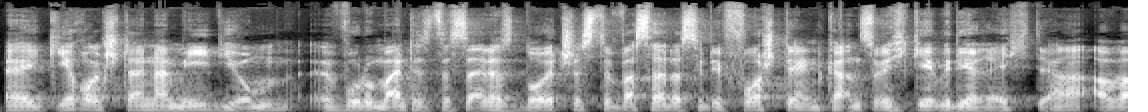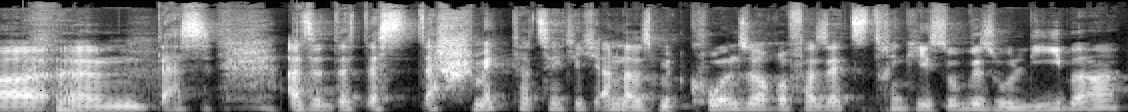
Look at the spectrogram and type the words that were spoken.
äh, Gerolsteiner Medium, äh, wo du meintest, das sei das deutscheste Wasser, das du dir vorstellen kannst. Und ich gebe dir recht, ja. Aber ähm, das, also das, das, das schmeckt tatsächlich anders. Mit Kohlensäure versetzt trinke ich sowieso lieber,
